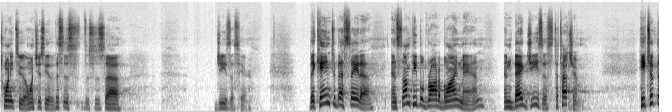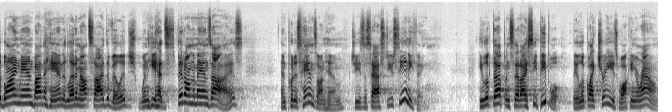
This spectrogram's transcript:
22. I want you to see that this is, this is uh, Jesus here. They came to Bethsaida, and some people brought a blind man and begged Jesus to touch him. He took the blind man by the hand and led him outside the village. When he had spit on the man's eyes and put his hands on him, Jesus asked, Do you see anything? He looked up and said, I see people. They look like trees walking around.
